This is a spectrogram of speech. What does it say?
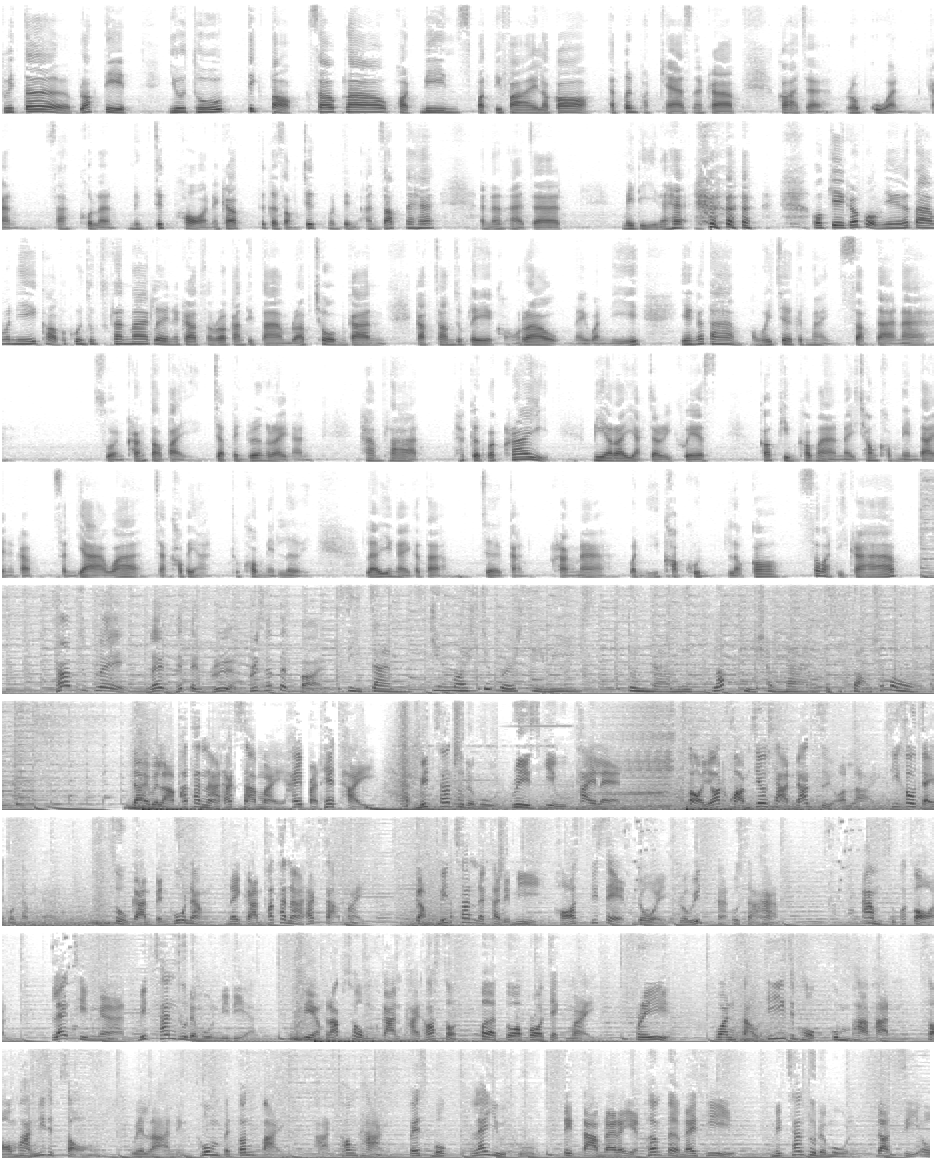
Twitter b l o g d i t YouTube TikTok SoundCloud Podbean Spotify แล้วก็ Apple Podcast นะครับ ก็อาจจะรบกวนกันสักคนละหนึ่งจึกพอนะครับ ถ้าเกิดสองจึกมันเป็นอันซับนะฮะ อันนั้นอาจจะไม่ดีนะฮะ โอเคครับผมยังไงก็ตามวันนี้ขอบพระคุณทุกท่านมากเลยนะครับสำหรับการติดตามรับชมกันกับ Time to Play ของเราในวันนี้ ยังไงก็ตามเอาไว้เจอกันใหม่สัปดาห์หน้า ส่วนครั้งต่อไปจะเป็นเรื่องอะไรนั้น ห้ามพลาด ถ้าเกิดว่าใครมีอะไรอยากจะ Request ก็พิมพ์เข้ามาในช่องคอมเมนต์ได้นะครับ สัญญาว่าจะเข้าไปอ่านทุกคอมเมนต์เลย แล้วยังไงก็ตามเจอกันครั้งหน้า วันนี้ขอบคุณแล้วก็สวัสดีครับ Time to play เล่นให้เป็นเรื่อง Presented by สีจัน Skin Moisture Burst Series ตุนน้ำลึกล็อกผิวชำนาน 72 ชั่วโมง ได้เวลาพัฒนาทักษะใหม่ให้ประเทศไทย Mission to the Moon Reskill Thailand ต่อยอดความเชี่ยวชาญด้านสื่อออนไลน์ที่เข้าใจคนทำงาน สู่การเป็นผู้นำในการพัฒนาทักษะใหม่ กับ Mission Academy คอร์สพิเศษ โดยรวิทย์หานอุตสาหะอ้ำสุภกร และทีมงาน Mission to the Moon Media เตรียมรับชมการถ่ายทอดสด เปิดตัวโปรเจกต์ใหม่ ฟรี วันเสาร์ที่ 26 กุมภาพันธ์ 2022 เวลาหนึ่งทุ่มเป็นต้นไป ผ่านช่องทาง Facebook และ YouTube ติดตามรายละเอียดเพิ่มเติมได้ที่ mission2the moon.co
